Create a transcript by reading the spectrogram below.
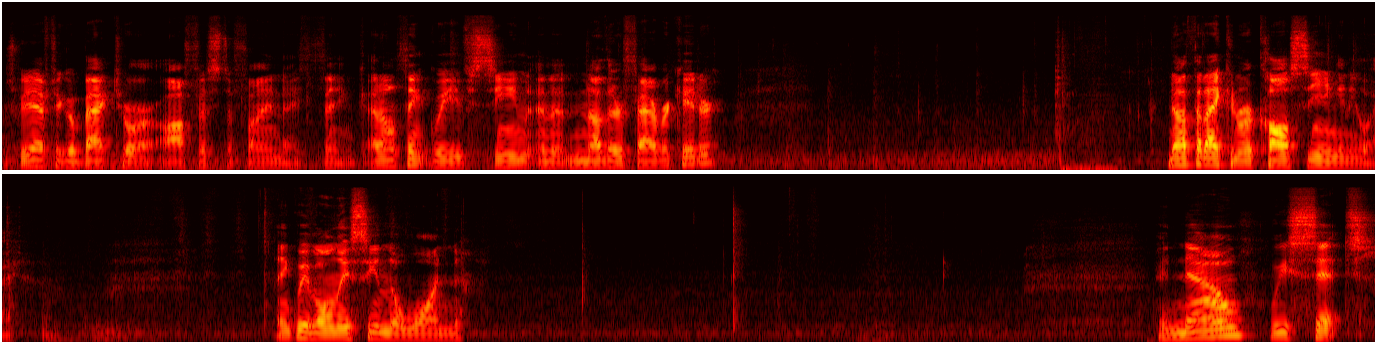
Which we'd have to go back to our office to find, I think. I don't think we've seen an, another fabricator. Not that I can recall seeing anyway. I think we've only seen the one. And now we sit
